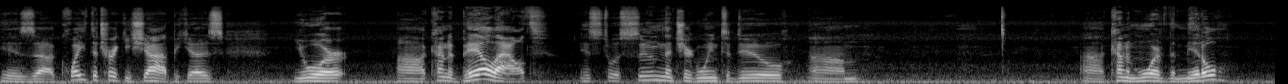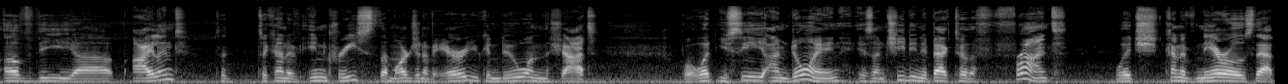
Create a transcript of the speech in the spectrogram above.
is uh, quite the tricky shot because your uh, kind of bailout is to assume that you're going to do um, uh, kind of more of the middle of the uh, island to, kind of increase the margin of error you can do on the shot. But what you see I'm doing is I'm cheating it back to the front, which kind of narrows that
